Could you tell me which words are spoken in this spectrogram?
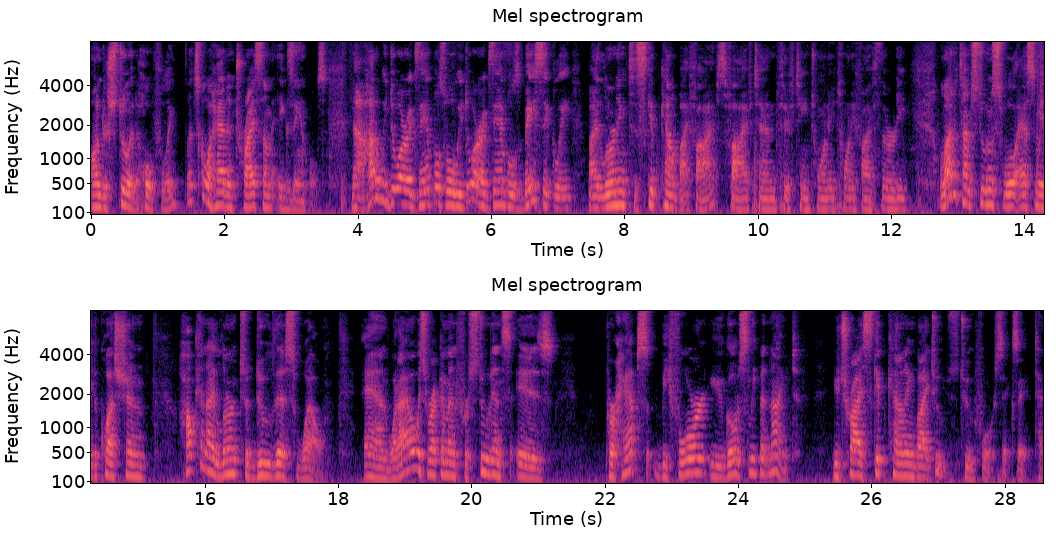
understood, hopefully, let's go ahead and try some examples. Now, how do we do our examples? Well, we do our examples basically by learning to skip count by fives, 5, 10, 15, 20, 25, 30. A lot of times students will ask me the question, how can I learn to do this well? And what I always recommend for students is Perhaps before you go to sleep at night, you try skip counting by twos 2, 4, 6, 8, 10,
